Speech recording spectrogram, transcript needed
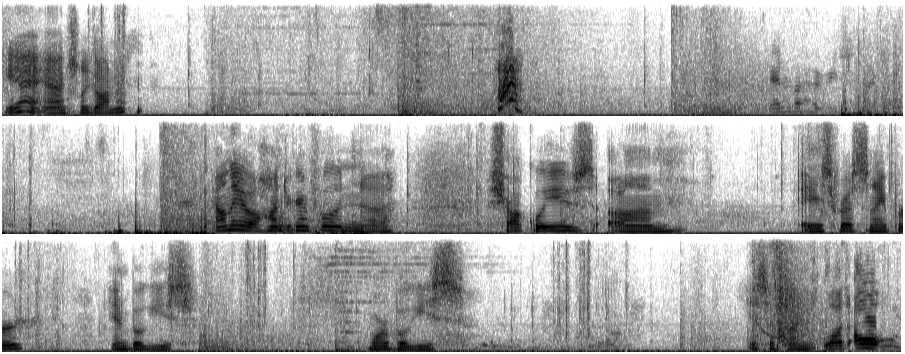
Yeah, I actually got it. Ah! And the heavy sniper. I only have a hundred full and uh, shockwaves, um, a express sniper, and boogies. More boogies. Yes, I find what? Oh,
